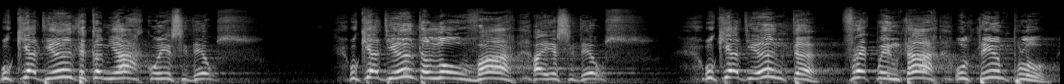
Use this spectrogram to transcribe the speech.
O que adianta caminhar com esse Deus? O que adianta louvar a esse Deus? O que adianta frequentar o templo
